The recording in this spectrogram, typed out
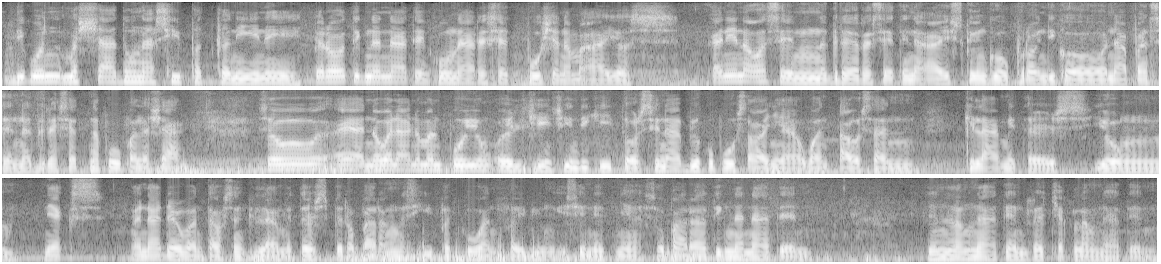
di ko masyadong nasipat kanina eh. Pero tignan natin kung na-reset po siya na maayos. Kanina kasi nung nagre-reset, inaayos ko yung GoPro, hindi ko napansin, nag-reset na po pala siya. So, ayan, nawala naman po yung oil change indicator. Sinabi ko po sa kanya, 1,000 kilometers yung next another 1,000 kilometers pero parang nasipat ko 1.5 yung isinet niya so para tingnan natin yun lang natin recheck lang natin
